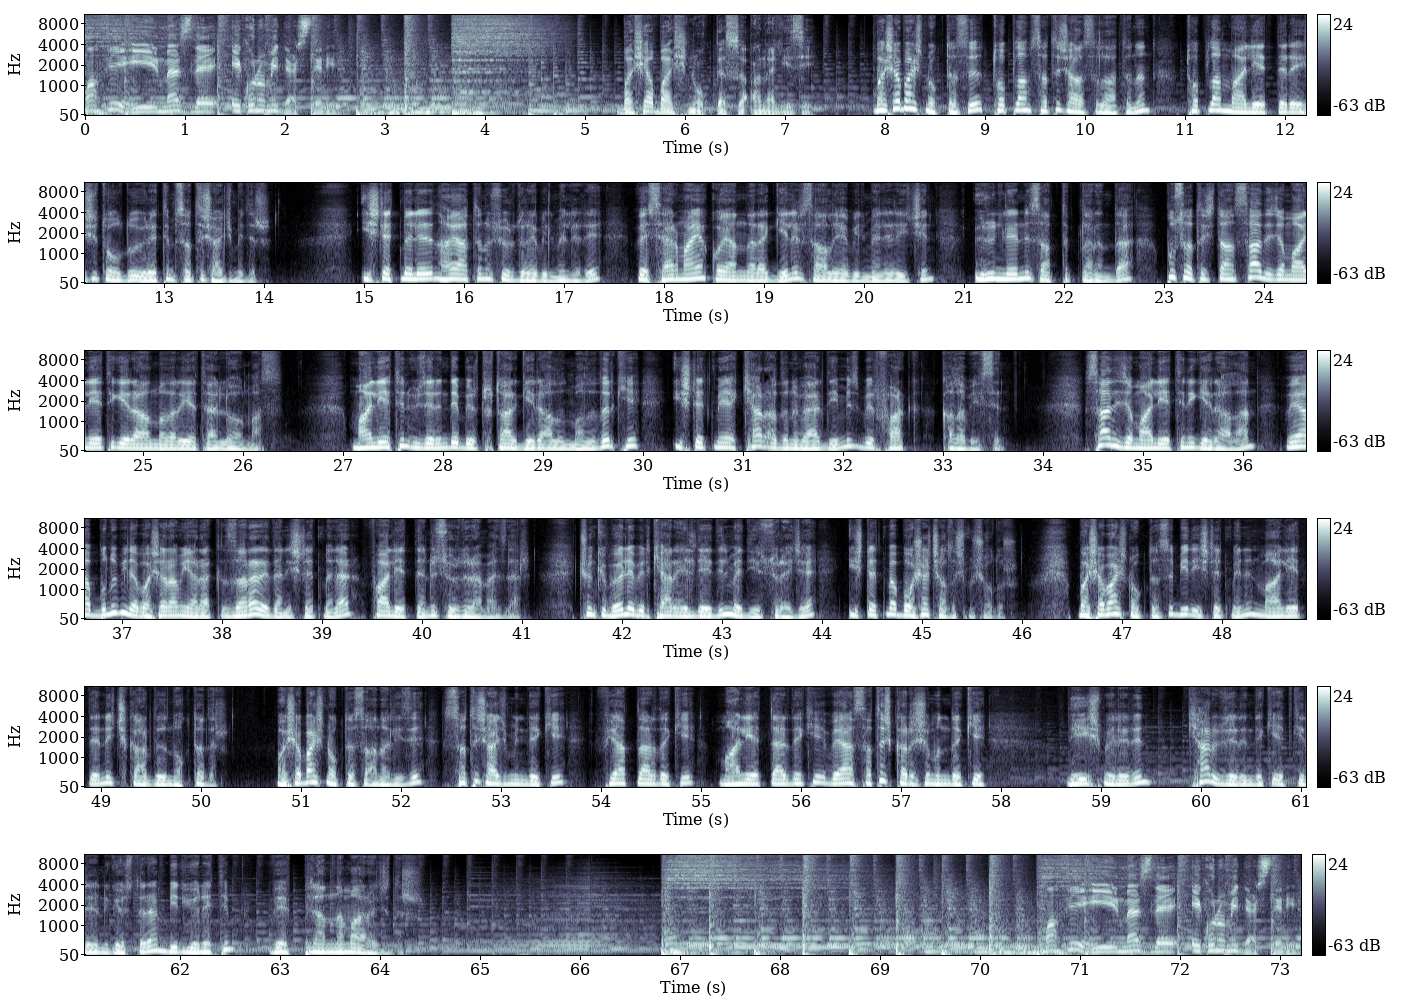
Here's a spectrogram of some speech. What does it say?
Mahfiye İğilmez'le Ekonomi Dersleri Başa baş noktası analizi. Başa baş noktası toplam satış hasılatının toplam maliyetlere eşit olduğu üretim satış hacmidir. İşletmelerin hayatını sürdürebilmeleri ve sermaye koyanlara gelir sağlayabilmeleri için ürünlerini sattıklarında bu satıştan sadece maliyeti geri almaları yeterli olmaz. Maliyetin üzerinde bir tutar geri alınmalıdır ki işletmeye kar adını verdiğimiz bir fark kalabilsin. Sadece maliyetini geri alan veya bunu bile başaramayarak zarar eden işletmeler faaliyetlerini sürdüremezler. Çünkü böyle bir kar elde edilmediği sürece işletme boşa çalışmış olur. Başa baş noktası bir işletmenin maliyetlerini çıkardığı noktadır. Başa baş noktası analizi satış hacmindeki, fiyatlardaki, maliyetlerdeki veya satış karışımındaki değişmelerin kar üzerindeki etkilerini gösteren bir yönetim ve planlama aracıdır. Mahfiye İğilmez'le Ekonomi Dersleri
